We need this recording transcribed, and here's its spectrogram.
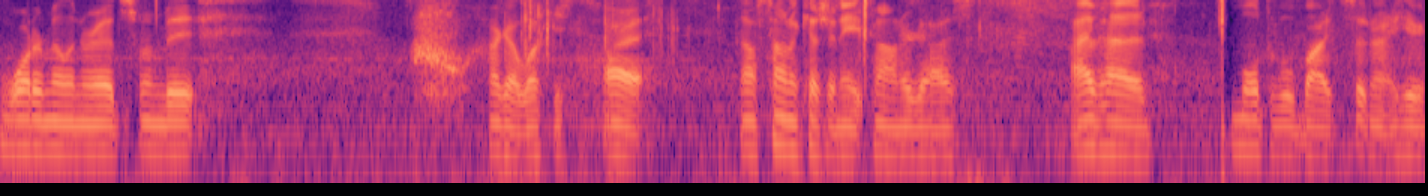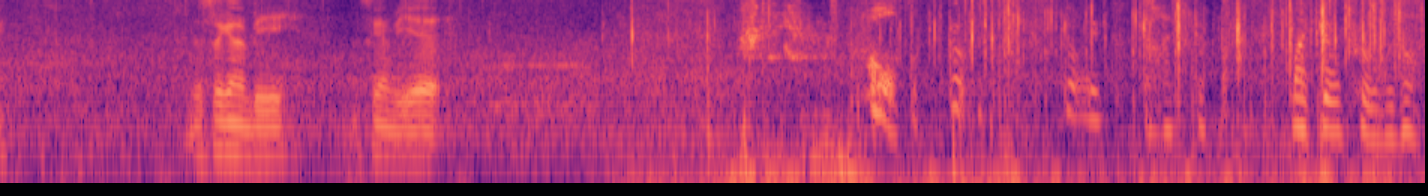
Watermelon red swim bait. Whew, I got lucky. All right. Now it's time to catch an eight pounder, guys. I've had multiple bites sitting right here. This is gonna be, this is gonna be it. Oh my guys, guys, guys, my GoPro was off.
